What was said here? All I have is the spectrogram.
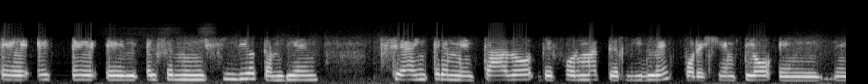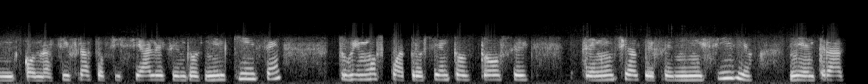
Eh, este, el, el feminicidio también se ha incrementado de forma terrible, por ejemplo, en, con las cifras oficiales en 2015 tuvimos 412 denuncias de feminicidio, mientras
